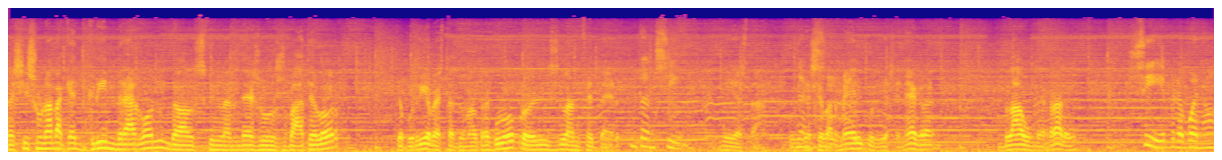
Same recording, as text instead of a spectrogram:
Doncs així sonava aquest Green Dragon dels finlandesos Battlelor, que podria haver estat d'un altre color, però ells l'han fet verd. Doncs sí, I ja està. Podria Doncs ser sí. vermell, podria ser negre, blau més raro. Sí, però bueno...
